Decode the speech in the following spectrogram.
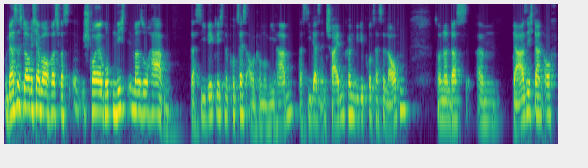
Und das ist, glaube ich, aber auch was, was Steuergruppen nicht immer so haben, dass sie wirklich eine Prozessautonomie haben, dass sie das entscheiden können, wie die Prozesse laufen, sondern dass ähm, da sich dann oft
